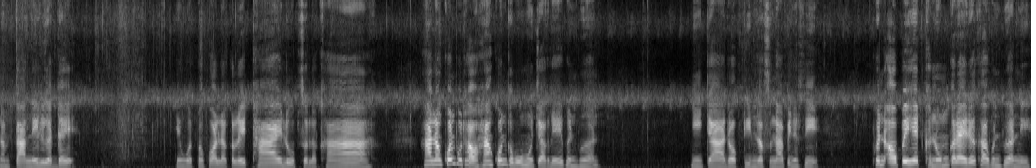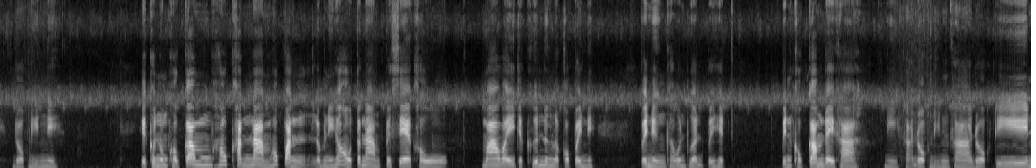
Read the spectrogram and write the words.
น้ำตาลในเลือดได้ยายอวดพอพอแล้วก็เลยถ่ายรูปสดละค่ะ หาลังคนผู้เฒ่าห้างคนกับผู้หูจักเด้เพื่อนเพื่อนนี่จ้าดอกดินลักษณะเป็นจังซี่เพิ่อนเอาไปเฮ็ดขนมก็ได้เด้อค่ะเพื่อนเพื่อนนี่ ดอกดินนี่เฮ็ดขนมเขากำเขาคันน้ำเขาปั่นแล้ววันนี้เขาเอาตะน้ำไปแช่เขามาไว้จะคืนหนึ่งแล้วก็ไปนี่ไปหนึ่งค่ะเพื่อนเพื่อนไปเฮ็ดเป็นเขากำได้ค่ะ นี่ค่ะ ดอกดินค่ะ ดอกดิน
